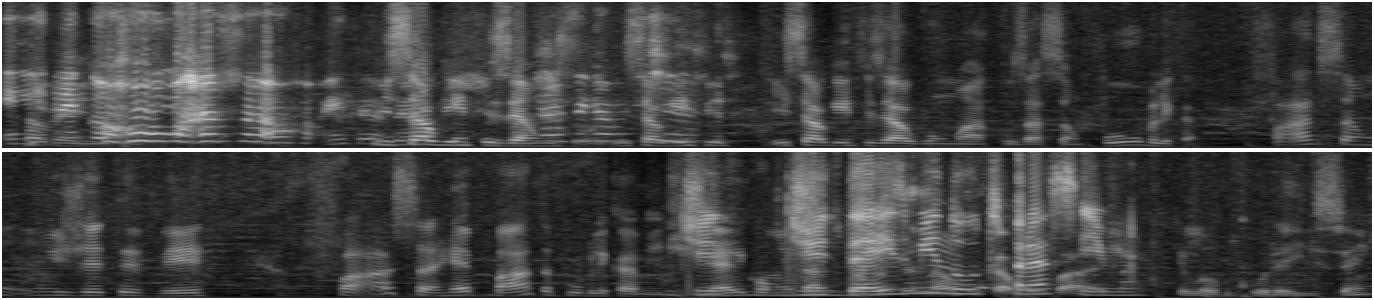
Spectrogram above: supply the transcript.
entre com uma ação, entendeu? E se alguém fizer um, e se alguém, e se alguém fizer alguma acusação pública, faça um IGTV, faça, rebata publicamente. De, de comentários pra 10 você não minutos bobagem. cima. Que loucura isso, hein?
